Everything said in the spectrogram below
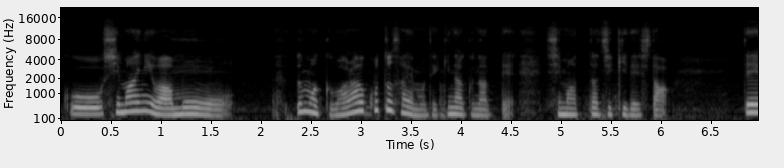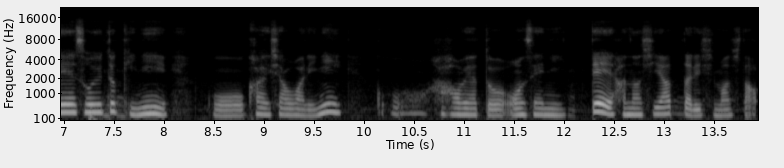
こうしまいにはもううまく笑うことさえもできなくなってしまった時期でした。でそういう時にこう会社終わりにこう母親と温泉に行って話し合ったりしました。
